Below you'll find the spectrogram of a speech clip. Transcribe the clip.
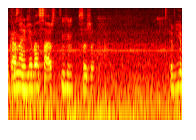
o casting primeiro. e avançaste, Uhum. ou seja, havia,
